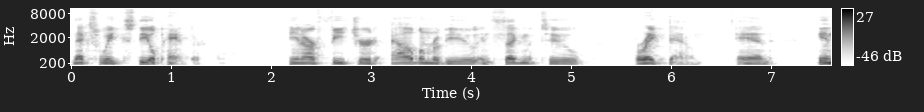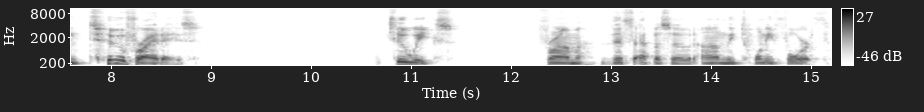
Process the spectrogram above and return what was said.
Next week, Steel Panther in our featured album review in segment two breakdown. And in two Fridays, two weeks from this episode on the 24th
